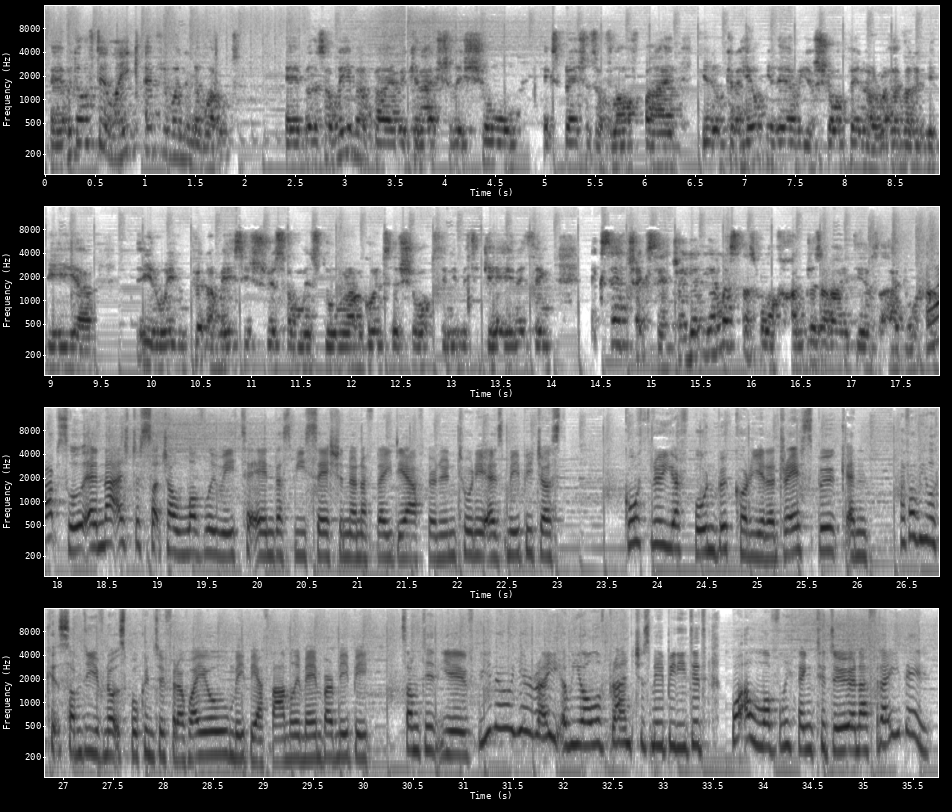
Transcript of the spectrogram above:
Uh, we don't have to like everyone in the world, Uh, but there's a way whereby we can actually show expressions of love by, you know, can I help you there with your shopping or whatever it may be, or, you know, even putting a message through someone's door, I'm going to the shops, they need me to get anything, etc., etc. Your, your listeners will have hundreds of ideas that I don't have. Oh, absolutely. And that is just such a lovely way to end this wee session on a Friday afternoon, Tony, is maybe just go through your phone book or your address book and have a wee look at somebody you've not spoken to for a while, maybe a family member, maybe somebody that you've, you know, you're right, a wee olive branch is maybe needed. What a lovely thing to do on a Friday.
